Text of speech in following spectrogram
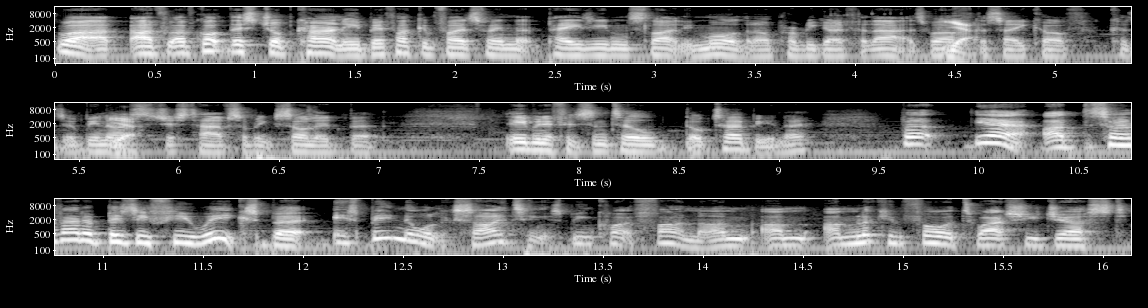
Well, I've, I've got this job currently, but if I can find something that pays even slightly more, then I'll probably go for that as well Yeah. for the sake of because it'd be nice Yeah. to just have something solid. But even if it's until October, you know. But yeah, I, so I've had a busy few weeks, but it's been all exciting. It's been quite fun. I'm I'm I'm looking forward to actually just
